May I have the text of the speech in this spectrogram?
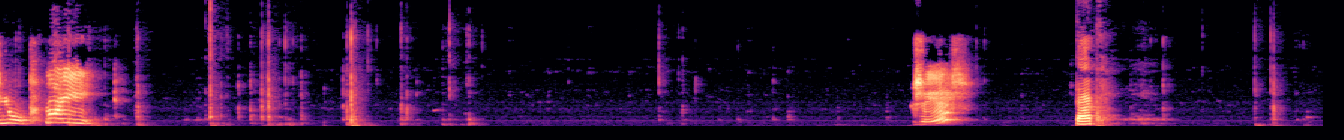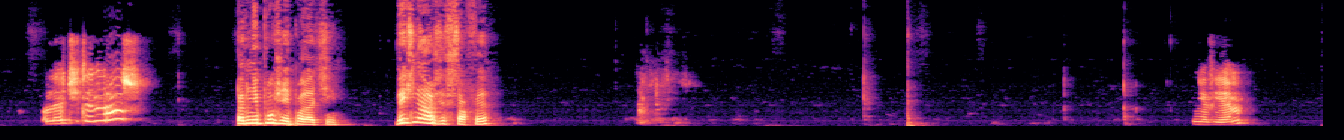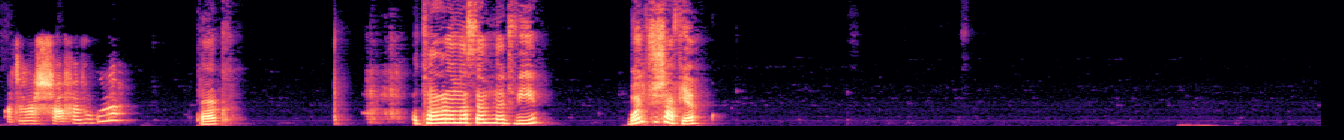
Diup. No i... Żyjesz? Tak. Leci ten raz? Pewnie później poleci. Wyjdź na razie z szafy. Nie wiem. A ty masz szafę w ogóle? Tak. Otwieram następne drzwi. Bądź przy szafie.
